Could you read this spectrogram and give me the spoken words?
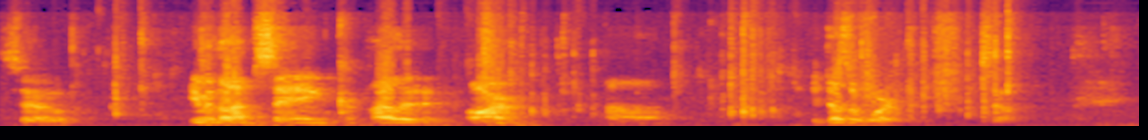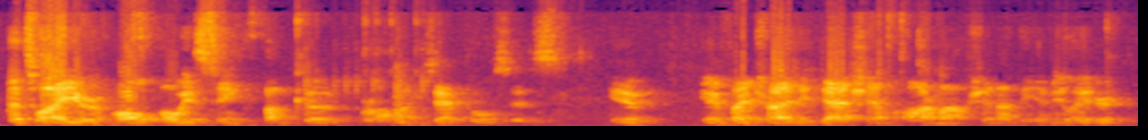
so even though I'm saying compile it in ARM, uh, it doesn't work. So that's why you're all always seeing thumb code for all my examples is, you know, if I try the dash M ARM option on the emulator,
